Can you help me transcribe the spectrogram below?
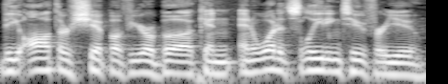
the authorship of your book and, and what it's leading to for you.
